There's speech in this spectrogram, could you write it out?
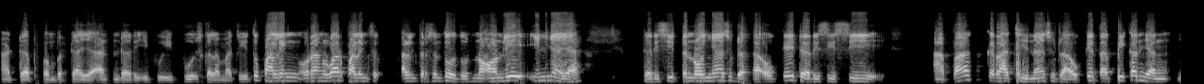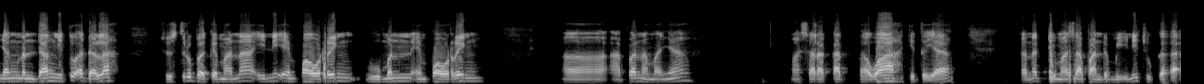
ada pemberdayaan dari ibu-ibu segala macam itu paling orang luar paling paling tersentuh tuh not only ininya ya dari si tenonya sudah oke okay, dari sisi apa kerajinan sudah oke tapi kan yang yang nendang itu adalah justru bagaimana ini empowering woman empowering uh, apa namanya masyarakat bawah gitu ya. Karena di masa pandemi ini juga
